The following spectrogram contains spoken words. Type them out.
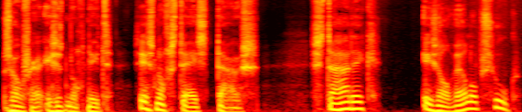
zover is het nog niet. Ze is nog steeds thuis. Stadik is al wel op zoek.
